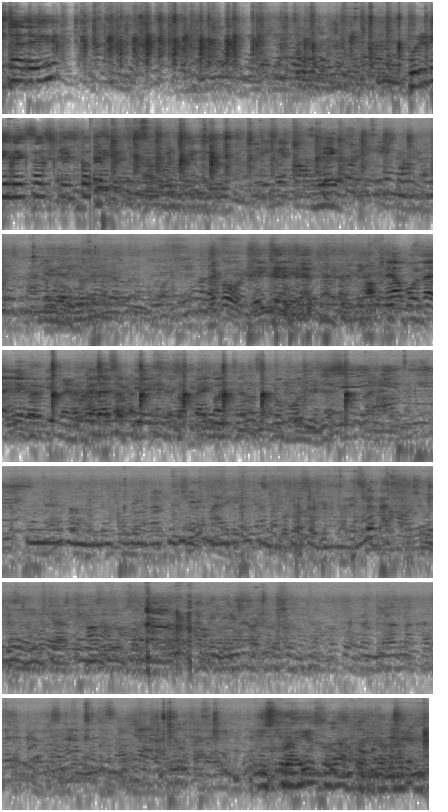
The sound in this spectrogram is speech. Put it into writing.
साथ जाइए। पूरी टीम एक साथ स्टेज पर देखो चीज़ अपने आप बोलना है, ये घर की सबकी सबका एक मंच है तो सब लोग बोल दीजिए। मुस्कुराइए थोड़ा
